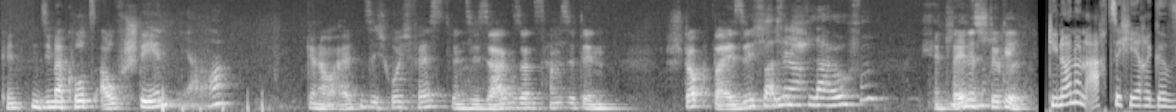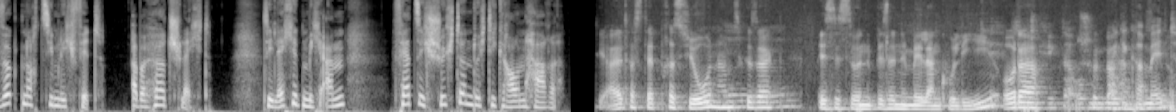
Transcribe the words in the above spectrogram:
Könnten Sie mal kurz aufstehen? Ja. Genau, halten Sie sich ruhig fest, wenn Sie sagen, sonst haben Sie den Stock bei sich. Soll ich laufen? Ein kleines Stückel. Die 89-Jährige wirkt noch ziemlich fit. aber hört schlecht. Sie lächelt mich an, fährt sich schüchtern durch die grauen Haare. Die Altersdepression, haben Sie gesagt. Ist es so ein bisschen eine Melancholie oder Kriegt er auch schon ein Medikament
